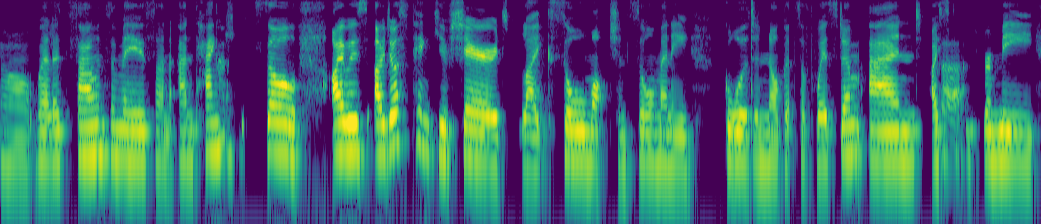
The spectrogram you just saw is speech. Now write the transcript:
Oh, well, it sounds amazing. And thank you so. I was, I just think you've shared like so much and so many golden nuggets of wisdom. And I uh, for me,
